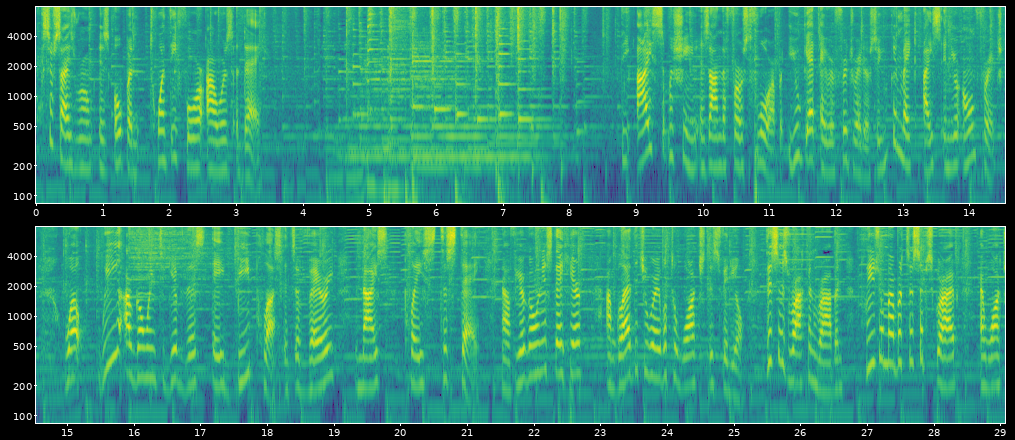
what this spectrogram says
Exercise room is open 24 hours a day. Ice machine is on the first floor, but you get a refrigerator so you can make ice in your own fridge. Well, we are going to give this a B plus. It's a very nice place to stay. Now, if you're going to stay here, I'm glad that you were able to watch this video. This is Rockin' Robin. Please remember to subscribe and watch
